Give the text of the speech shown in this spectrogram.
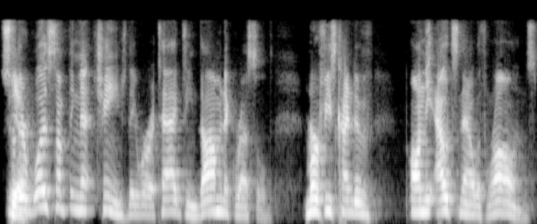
So yeah. there was something that changed. They were a tag team. Dominik wrestled. Murphy's kind of on the outs now with Rollins.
